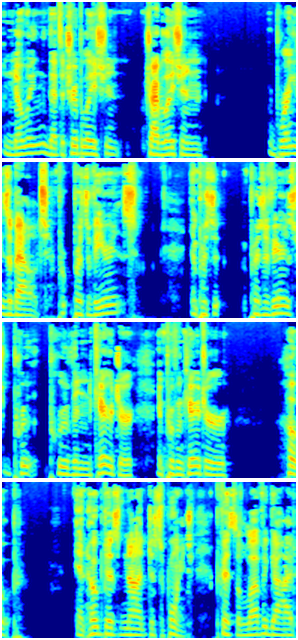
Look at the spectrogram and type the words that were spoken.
knowing that the tribulation tribulation brings about per- perseverance, and perse- perseverance, pr- proven character, and proven character, hope. And hope does not disappoint, because the love of God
